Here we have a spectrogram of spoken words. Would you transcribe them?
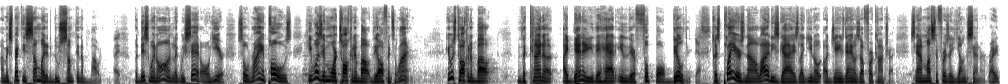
I'm expecting somebody to do something about it. Right. But this went on, like we said, all year. So Ryan Poles, he wasn't more talking about the offensive line. He was talking about the kind of identity they had in their football building. Yes. Because players now, a lot of these guys, like, you know, uh, James Daniels is up for a contract. Sam Mustipher is a young center, right?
